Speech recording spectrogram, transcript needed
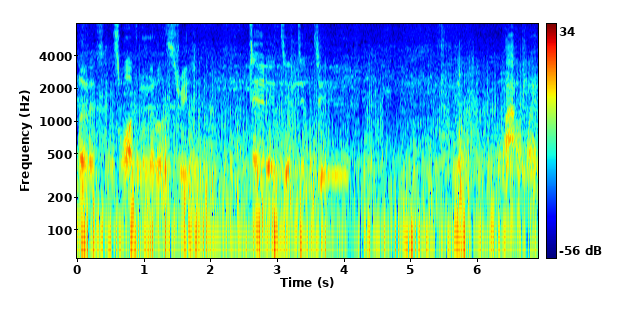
Look at this. Let's walk in the middle of the street. Doo, doo, doo, doo, doo. Wow, when?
